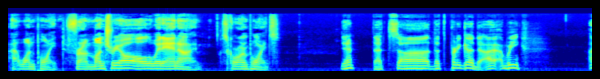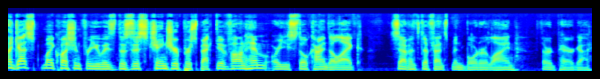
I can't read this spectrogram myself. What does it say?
at one point from Montreal all the way to Anaheim, scoring points. Yeah, that's uh, that's pretty good. I we, I guess my question for you is: Does this change your perspective on him, or are you still kind of like seventh defenseman, borderline third pair guy?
